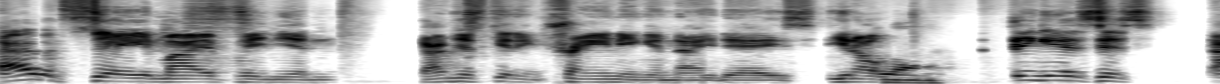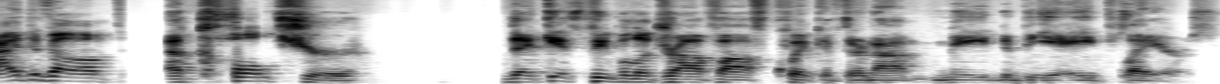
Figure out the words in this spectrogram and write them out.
I would say, in my opinion, I'm just getting training in 90 days. You know, yeah. the thing is, is I developed a culture that gets people to drop off quick if they're not made to be A players.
